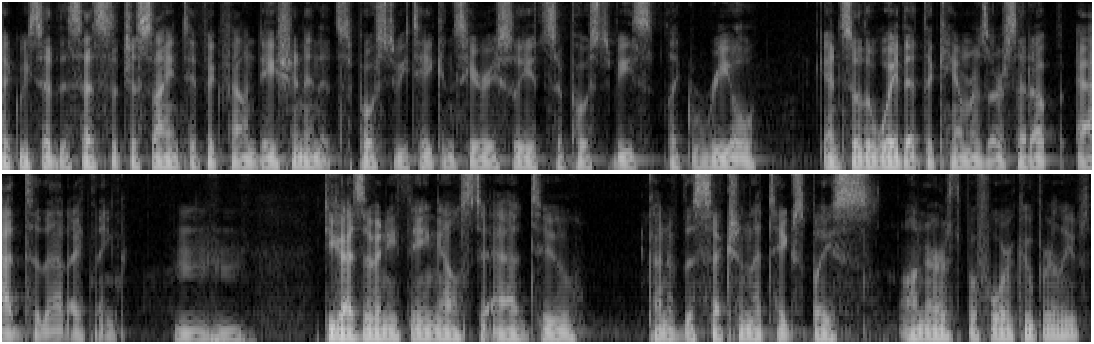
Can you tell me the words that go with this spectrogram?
like we said, this has such a scientific foundation, and it's supposed to be taken seriously. It's supposed to be like real, and so the way that the cameras are set up add to that. I think. Mm-hmm. Do you guys have anything else to add to kind of the section that takes place on Earth before Cooper leaves?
